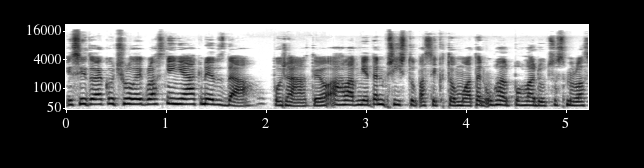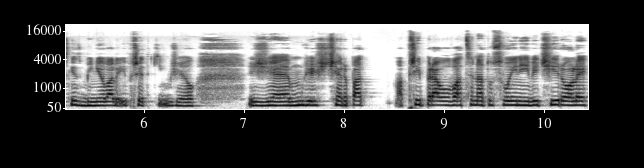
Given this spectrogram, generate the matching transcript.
jestli to jako člověk vlastně nějak nevzdá pořád, jo, a hlavně ten přístup asi k tomu a ten úhel pohledu, co jsme vlastně zmiňovali i předtím, že jo, že můžeš čerpat a připravovat se na tu svoji největší roli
